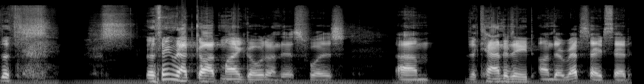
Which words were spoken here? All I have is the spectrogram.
the the thing that got my goat on this was um, the candidate on their website said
